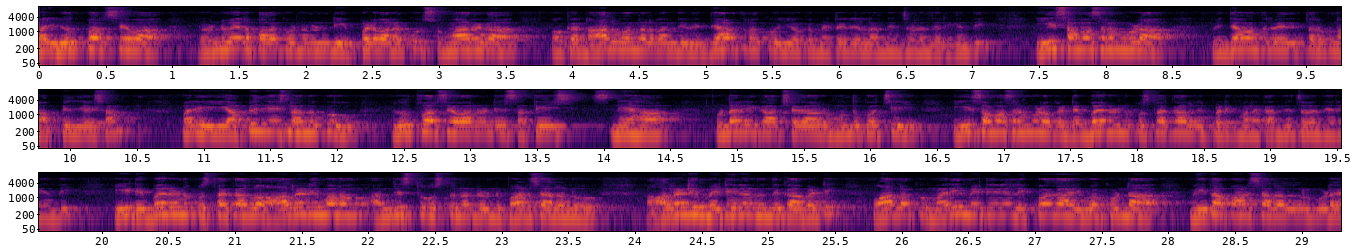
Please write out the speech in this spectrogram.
మరి యూత్ పరిసేవ రెండు వేల పదకొండు నుండి ఇప్పటి వరకు సుమారుగా ఒక నాలుగు వందల మంది విద్యార్థులకు ఈ యొక్క మెటీరియల్ అందించడం జరిగింది. ఈ సంవత్సరం కూడా విద్యావంతుల వేదిక తరఫున అప్పీల్ చేశాం. మరి ఈ అప్పీల్ చేసినందుకు యూత్ ఫర్ సేవ నుండి సతీష్ స్నేహ పుండరీకాక్ష గారు ముందుకొచ్చి ఈ సంవత్సరం కూడా ఒక డెబ్బై రెండు పుస్తకాలు ఇప్పటికి మనకు అందించడం జరిగింది. ఈ డెబ్బై రెండు పుస్తకాల్లో ఆల్రెడీ మనం అందిస్తూ వస్తున్నటువంటి పాఠశాలలు ఆల్రెడీ మెటీరియల్ ఉంది కాబట్టి వాళ్ళకు మరీ మెటీరియల్ ఎక్కువగా ఇవ్వకుండా మిగతా పాఠశాలలను కూడా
